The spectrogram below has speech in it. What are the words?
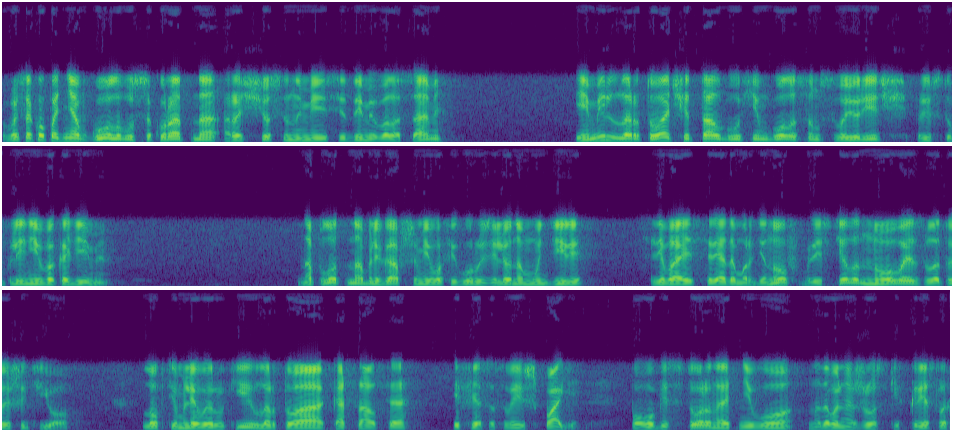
Высоко подняв голову с аккуратно расчесанными седыми волосами, Эмиль Лартуа читал глухим голосом свою речь при вступлении в академию. На плотно облегавшем его фигуру зеленом мундире Сливаясь с рядом орденов, блестело новое золотое шитье. Локтем левой руки Лартуа касался эфеса своей шпаги. По обе стороны от него на довольно жестких креслах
